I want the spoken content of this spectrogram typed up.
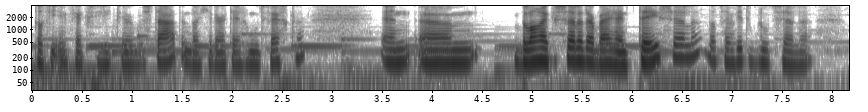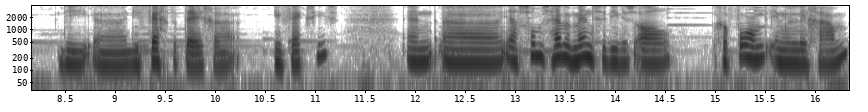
dat die infectieziekte bestaat en dat je daartegen moet vechten. En um, belangrijke cellen daarbij zijn T-cellen, dat zijn witte bloedcellen, die, uh, die vechten tegen infecties. En uh, ja, soms hebben mensen die dus al gevormd in hun lichaam,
